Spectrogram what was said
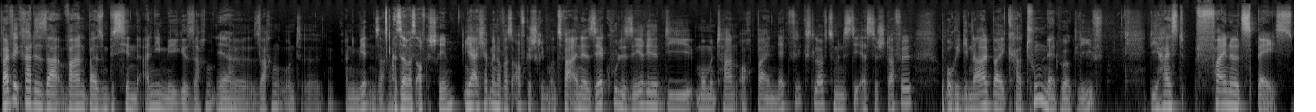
weil wir gerade waren bei so ein bisschen animege Sachen, Ja. äh, Sachen und äh, animierten Sachen. Hast du da was aufgeschrieben? ja, ich habe mir noch was aufgeschrieben und zwar eine sehr coole Serie, die momentan auch bei Netflix läuft, zumindest die erste Staffel, original bei Cartoon Network lief. Die heißt Final Space.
